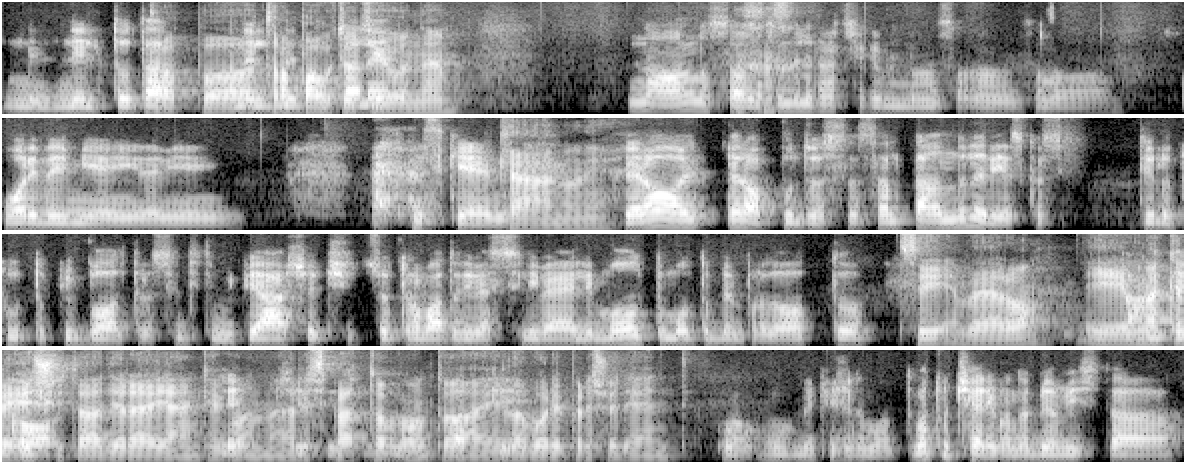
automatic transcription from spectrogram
nel, nel totale... Troppo, nel, troppo nel totale... autotune? No, non lo so, sono delle tracce che non so, sono fuori dai miei, dai miei schemi. Canoni. Però, però appunto saltandole riesco a sentirlo tutto più volte, l'ho sentito, mi piace, ci, ci ho trovato diversi livelli, molto molto ben prodotto. Sì, è vero, e una crescita cose. direi anche con, sì, rispetto sì, sì, appunto no, ai lavori precedenti. Oh, mi è piaciuto molto. Ma tu c'eri quando abbiamo vista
